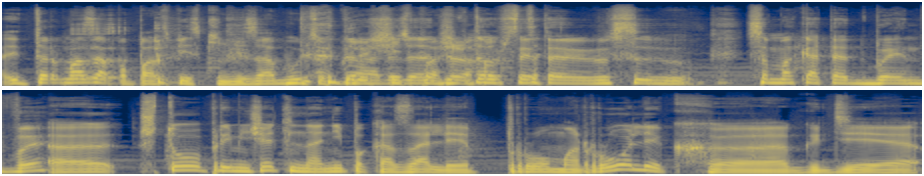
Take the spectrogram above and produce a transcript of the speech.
И тормоза по подписке не забудьте включить, Потому что пожалуйста. это с- самокаты от BMW. Э, Что примечательно, они показали промо-ролик, э, где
